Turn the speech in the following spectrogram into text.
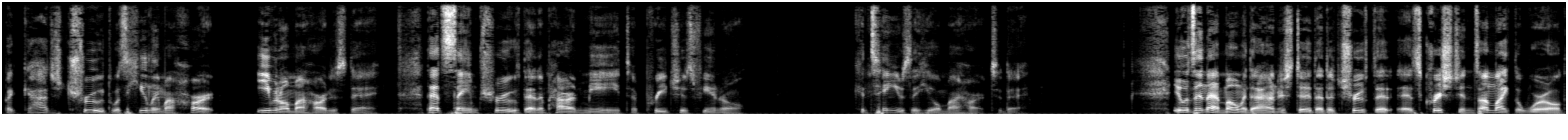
But God's truth was healing my heart, even on my hardest day. That same truth that empowered me to preach his funeral continues to heal my heart today. It was in that moment that I understood that the truth that as Christians, unlike the world,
